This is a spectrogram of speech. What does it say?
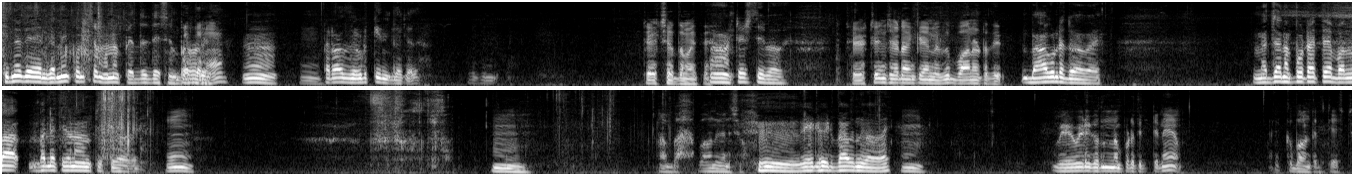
చిన్నది వేయాలి కానీ కొంచెం మనం పెద్ద చేసాం పర్వాలేదు ఆ, పర్వాలేదు ఉడికిందిలే కదా. టేస్ట్ చేద్దాం అయితే. టేస్ట్ చేయి బాబాయ్. టేస్ట్ ఏం చేయడానికి ఏం లేదు బాగానే ఉంటుంది బాగుంటుంది బాబాయ్. మధ్యాహ్నం పూట అయితే బల్ల భలే తినడం అనిపిస్తుంది బాబాయ్. అబ్బా బాగుంది కనీసం. వేడి వేడి బాగుంది బాబాయ్. వేడివేడిగా ఉన్నప్పుడు తింటేనే ఎక్కువ బాగుంటుంది టేస్ట్.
